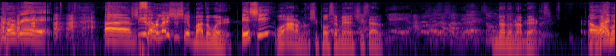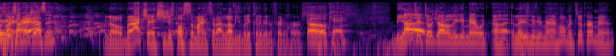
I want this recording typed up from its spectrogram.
whole, correct. She in a relationship, by the way. Is she? Well, I don't know. She posted, man. She said, Yeah, I thought you were talking about Bex. no, no, not Bex. Oh, Becca I knew you were like, talking about "Eh?" Jasmine. You know, but actually, she just posted somebody and said, I love you, but it could have been a friend of hers. Oh, okay. Beyonce told y'all to leave your man with, uh, ladies, leave your man at home and took her man.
